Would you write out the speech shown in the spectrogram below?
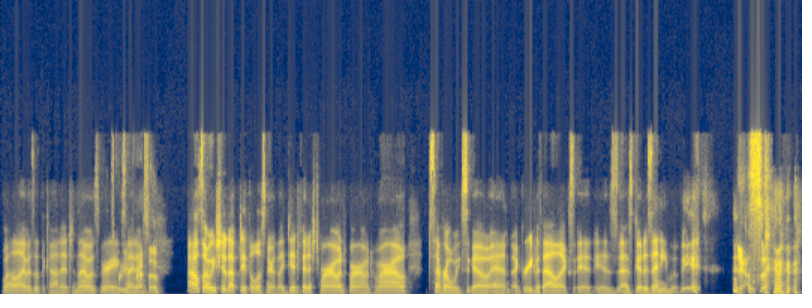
while I was at the cottage, and that was very exciting. Impressive. Also, we should update the listeners. I did finish tomorrow and tomorrow and tomorrow several weeks ago and agreed with Alex. It is as good as any movie. yes.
